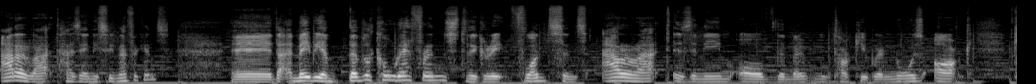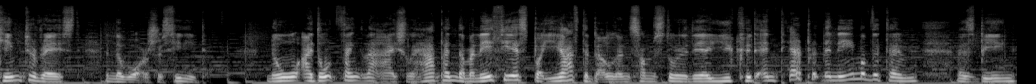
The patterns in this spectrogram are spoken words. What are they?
Ararat has any significance. Uh, that it may be a biblical reference to the Great Flood, since Ararat is the name of the mountain in Turkey where Noah's Ark came to rest and the waters receded. No, I don't think that actually happened. I'm an atheist, but you have to build in some story there. You could interpret the name of the town as being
